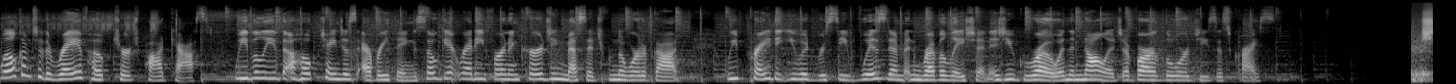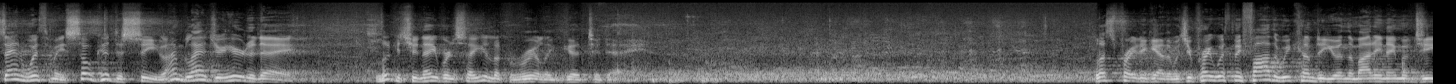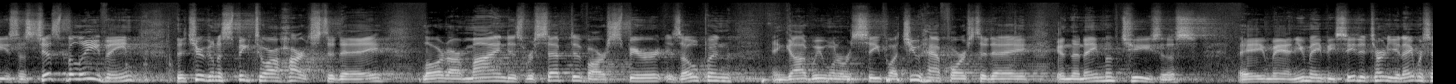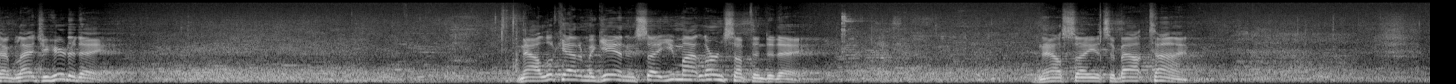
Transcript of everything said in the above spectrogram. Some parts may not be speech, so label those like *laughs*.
Welcome to the Ray of Hope Church podcast. We believe that hope changes everything, so get ready for an encouraging message from the Word of God. We pray that you would receive wisdom and revelation as you grow in the knowledge of our Lord Jesus Christ. Stand with me. So good to see you. I'm glad you're here today. Look at your neighbor and say, You look really good today. Let's pray together. Would you pray with me? Father, we come to you in the mighty name of Jesus, just believing that you're going to speak to our hearts today. Lord, our mind is receptive, our spirit is open, and God, we want to receive what you have for us today in the name of Jesus. Amen. You may be seated. Turn to your neighbor and say, I'm glad you're here today. Now look at him again and say, You might learn something today. Now say, It's about time.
